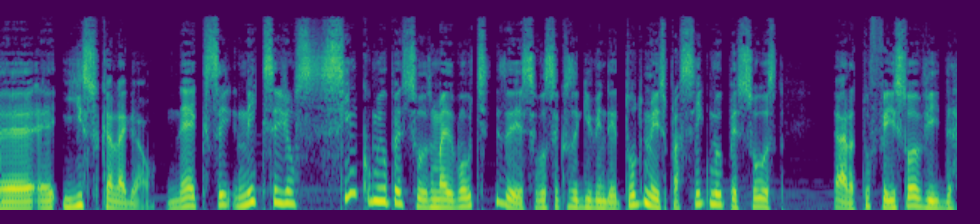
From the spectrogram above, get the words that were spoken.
É, é, isso que é legal. Né? Que se, nem que sejam 5 mil pessoas, mas vou te dizer, se você conseguir vender todo mês para 5 mil pessoas, cara, tu fez sua vida.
